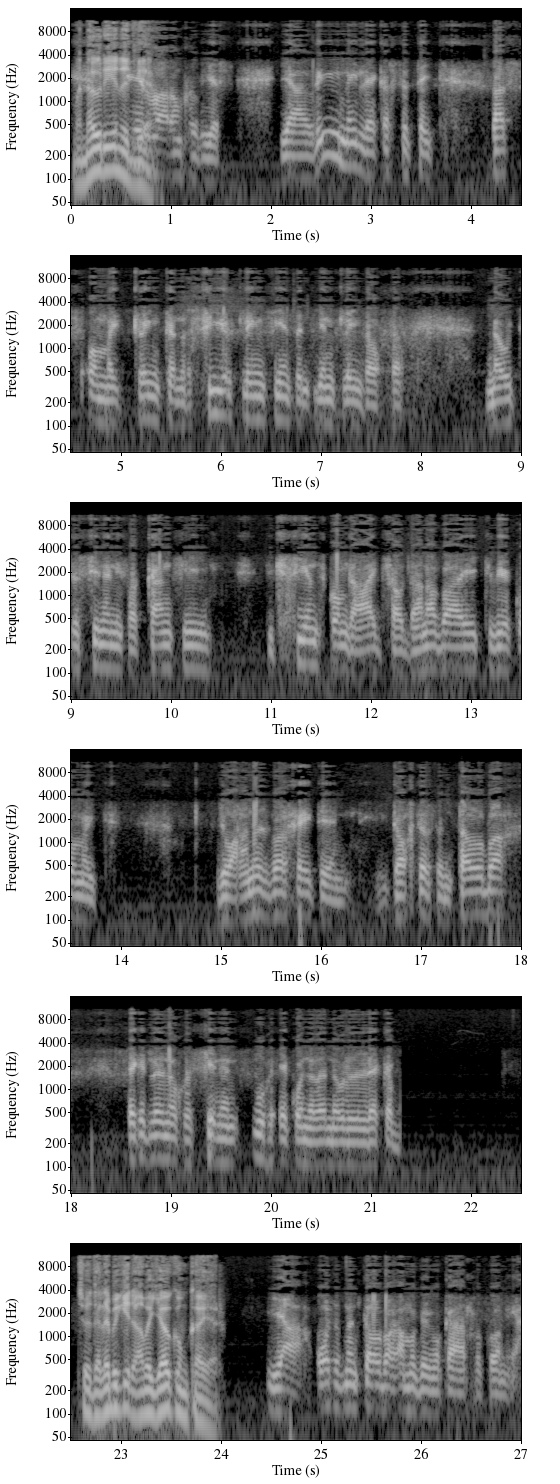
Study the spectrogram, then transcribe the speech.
Maar nou reën dit weer. warm gewees. Ja, wie my lekkerste tyd was om my kleinkinders, vier kleinseuns en een kleindogter nou te sien in die vakansie. Die seuns kom daar uit Saldanha by, twee kom uit Johannesburg uit en die dogters in Tilburg. Ek het hulle nou gesien en oek ek kon hulle nou lekker So hulle bietjie daar by jou kom kuier. Ja, ons het in Tilburg almal by mekaar gekom, ja.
